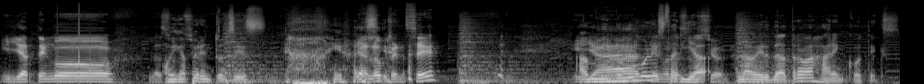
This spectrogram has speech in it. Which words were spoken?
y ya tengo la Oiga, pero entonces. Ya lo pensé. A mí no me molestaría, la verdad, trabajar en Cotex.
